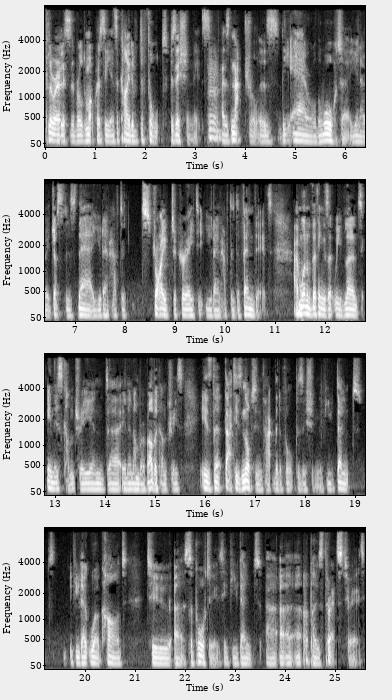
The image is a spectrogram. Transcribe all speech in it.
pluralist liberal democracy as a kind of default position. It's mm. as natural as the air or the water. You know, it just is there. You don't have to strive to create it. You don't have to defend it. And one of the things that we've learnt in this country and uh, in a number of other countries is that that is not, in fact, the default position. If you don't, if you don't work hard to uh, support it, if you don't uh, uh, uh oppose threats to it,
